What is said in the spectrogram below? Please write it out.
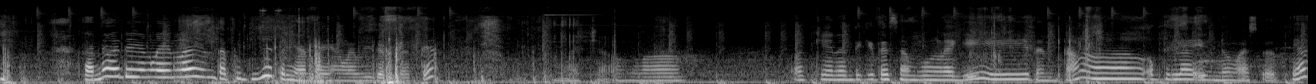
Karena ada yang lain-lain tapi dia ternyata yang lebih dekat ya Oke nanti kita sambung lagi tentang Abdullah ibnu Mas'ud ya.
